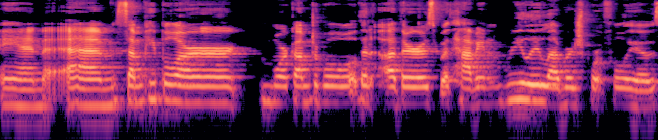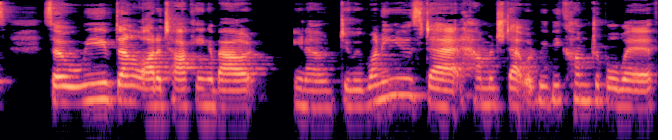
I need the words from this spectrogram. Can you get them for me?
And um, some people are more comfortable than others with having really leveraged portfolios. So we've done a lot of talking about, you know, do we want to use debt? How much debt would we be comfortable with?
